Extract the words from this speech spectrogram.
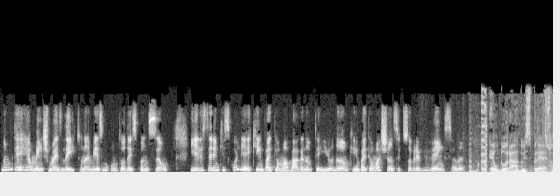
não ter realmente mais leito, né? Mesmo com toda a expansão, e eles terem que escolher quem vai ter uma vaga na UTI ou não, quem vai ter uma chance de sobrevivência, né? Eldorado Expresso.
